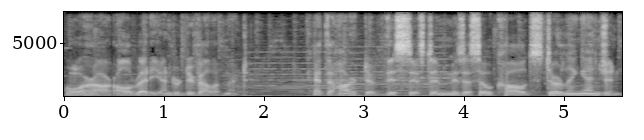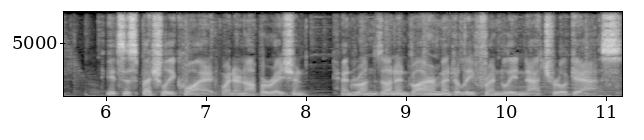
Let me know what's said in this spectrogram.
or are already under development. At the heart of this system is a so-called Stirling engine. It's especially quiet when in operation and runs on environmentally friendly natural gas.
